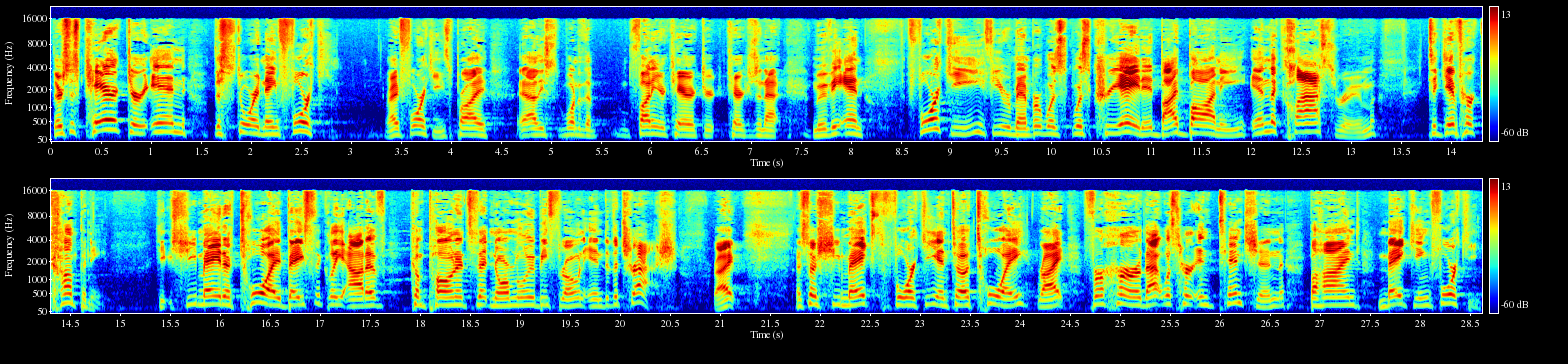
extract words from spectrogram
there's this character in the story named Forky, right? Forky. He's probably at least one of the funnier character, characters in that movie. And Forky, if you remember, was, was created by Bonnie in the classroom to give her company. He, she made a toy basically out of components that normally would be thrown into the trash, right? And so she makes Forky into a toy, right? For her, that was her intention behind making Forky.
